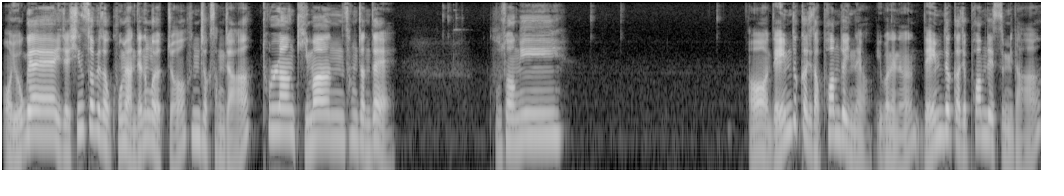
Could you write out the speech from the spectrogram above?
어 요게 이제 신섭에서 구매 안 되는 거였죠. 흔적 상자. 톨랑 기만 상자인데 구성이 어 named까지 다 포함되어 있네요. 이번에는 named까지 포함되어 있습니다.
